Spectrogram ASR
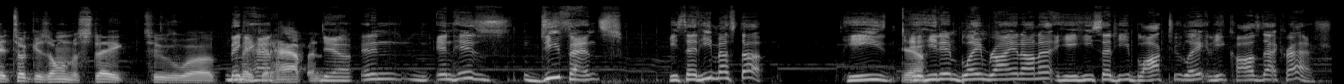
it took his own mistake to uh, make, it, happen. Yeah, and in in his defense, he said he messed up. He Yeah. he didn't blame Ryan on it. He he said he blocked too late and he caused that crash.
